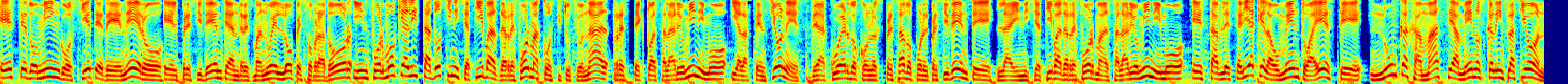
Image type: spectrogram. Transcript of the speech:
Este domingo 7 de enero, el presidente Andrés Manuel López Obrador informó que alista dos iniciativas de reforma constitucional respecto al salario mínimo y a las pensiones. De acuerdo con lo expresado por el presidente, la iniciativa de reforma al salario mínimo establecería que el aumento a este nunca jamás sea menos que la inflación.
